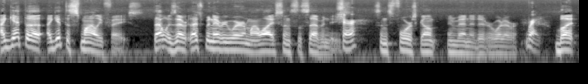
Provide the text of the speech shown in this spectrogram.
I get the I get the smiley face. That was ever, that's been everywhere in my life since the 70s. Sure. Since Forrest Gump invented it or whatever. Right. But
